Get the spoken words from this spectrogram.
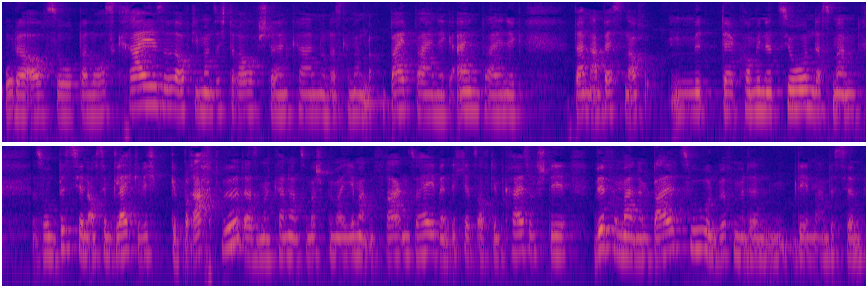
oder auch so Balance-Kreisel, auf die man sich draufstellen kann. Und das kann man beidbeinig, einbeinig dann am besten auch mit der Kombination, dass man so ein bisschen aus dem Gleichgewicht gebracht wird. Also man kann dann zum Beispiel mal jemanden fragen, so hey, wenn ich jetzt auf dem Kreisel stehe, wirfe mal einen Ball zu und wirfe mir dann den mal ein bisschen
